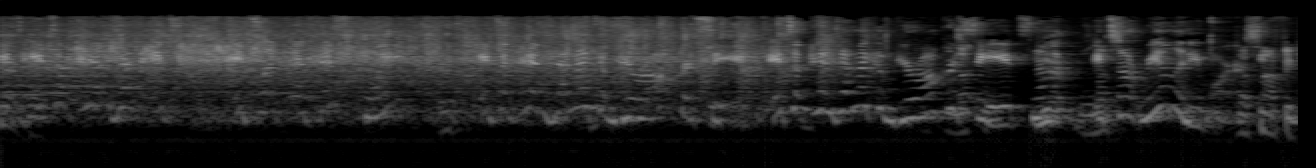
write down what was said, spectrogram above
it's a pandemic. It's, it's like at this point, it's a pandemic of bureaucracy. It's a pandemic of bureaucracy. It's not. It's not real anymore. Let's not forget.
